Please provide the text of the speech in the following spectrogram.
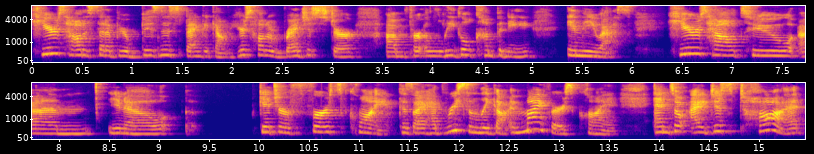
Here's how to set up your business bank account. Here's how to register um, for a legal company in the US. Here's how to, um, you know, get your first client because I had recently gotten my first client. And so I just taught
